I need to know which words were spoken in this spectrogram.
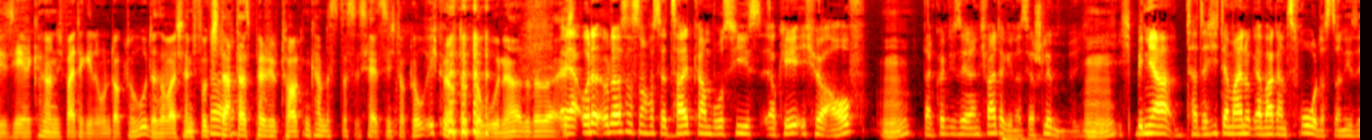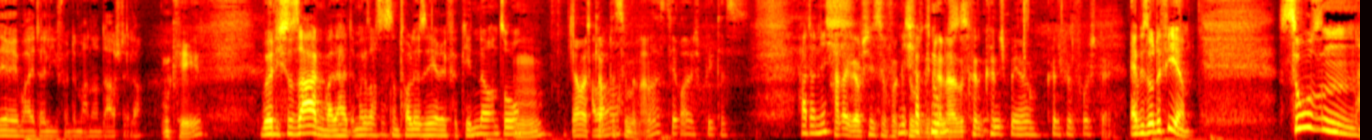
die Serie kann doch nicht weitergehen ohne Dr. Who. Dass er wahrscheinlich wirklich Ja. dachte, als Patrick Troughton kam, das, das ist ja jetzt nicht Dr. Who, ich bin auch Dr. Who, ne? Also das Ja, oder, oder dass das noch aus der Zeit kam, wo es hieß, okay, ich höre auf, dann könnte die Serie nicht weitergehen. Das ist ja schlimm. Ich, ich bin ja tatsächlich der Meinung, er war ganz froh, dass dann die Serie weiterlief mit dem anderen Darsteller. okay. Würde ich so sagen, weil er halt immer gesagt hat, das ist eine tolle Serie für Kinder und so. Ja, aber ich glaube, dass jemand anderes die Rolle spielt, das Hat er nicht. hat er, glaube ich, nicht so verknust. können. Also könnte könnte ich, mir, könnte ich mir vorstellen. Episode 4. Susan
